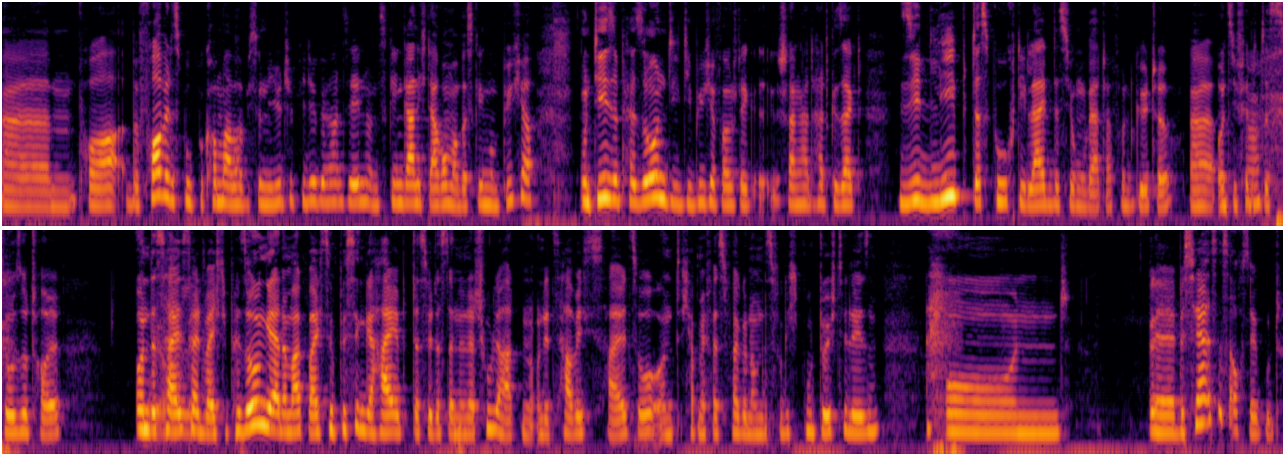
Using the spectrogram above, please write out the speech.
ähm, vor, bevor wir das Buch bekommen haben, habe ich so ein YouTube-Video gehört sehen und es ging gar nicht darum, aber es ging um Bücher. Und diese Person, die die Bücher vorgeschlagen hat, hat gesagt, sie liebt das Buch Die Leiden des jungen Werther von Goethe äh, und sie findet das so, so toll. Und das heißt halt, weil ich die Person gerne mag, war ich so ein bisschen gehypt, dass wir das dann in der Schule hatten. Und jetzt habe ich es halt so und ich habe mir fest vorgenommen, das wirklich gut durchzulesen. Und äh, bisher ist es auch sehr gut.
